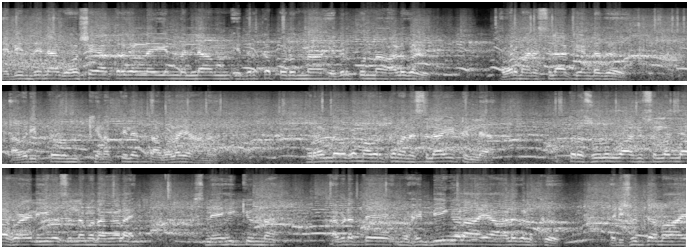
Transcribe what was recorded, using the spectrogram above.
നബിദിന ഘോഷയാത്രകളെയും എല്ലാം എതിർക്കപ്പെടുന്ന എതിർക്കുന്ന ആളുകൾ അവർ മനസ്സിലാക്കേണ്ടത് അവരിപ്പോഴും കിണത്തിലെ തവളയാണ്. പുറം ലോകം അവർക്ക് മനസ്സിലായിട്ടില്ല. റസൂലുള്ളാഹി സ്വല്ലല്ലാഹു അലൈഹി വസല്ലമ തങ്ങളെ സ്നേഹിക്കുന്ന അവിടുത്തെ മുഹിബീങ്ങളായ ആളുകൾക്ക് പരിശുദ്ധമായ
